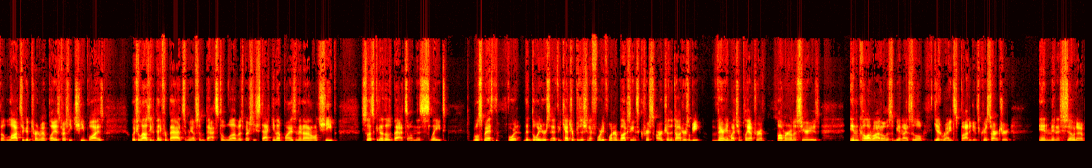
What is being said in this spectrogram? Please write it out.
But lots of good tournament plays, especially cheap wise, which allows you to pay for bats. And we have some bats to love, especially stacking up wise, and they're not all cheap. So let's get into those bats on this slate. Will Smith for the Dodgers at the catcher position at 4,400 bucks against Chris Archer. The Dodgers will be very much in play after a bummer of a series in Colorado. This will be a nice little get right spot against Chris Archer in Minnesota.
